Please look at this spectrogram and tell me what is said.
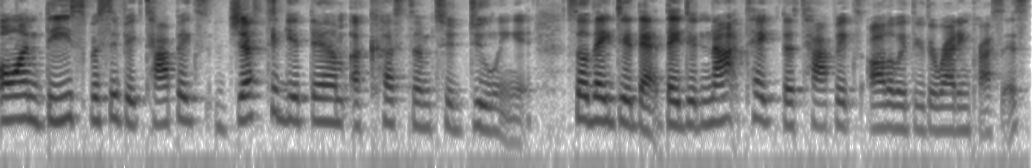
on these specific topics just to get them accustomed to doing it. So they did that. They did not take the topics all the way through the writing process.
